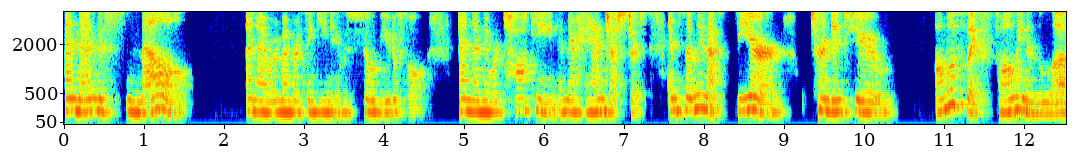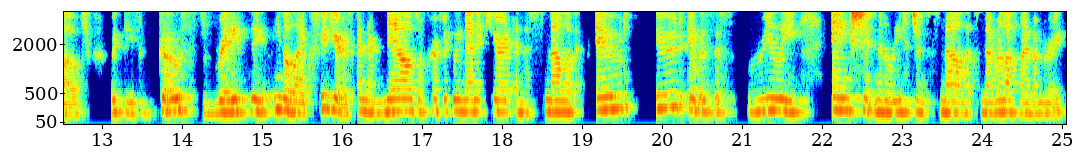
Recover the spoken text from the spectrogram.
and then the smell. And I remember thinking it was so beautiful. And then they were talking and their hand gestures. And suddenly that fear turned into almost like falling in love with these ghost wraith, you know, like figures, and their nails were perfectly manicured, and the smell of oud, oud, it was this really ancient Middle Eastern smell that's never left my memory.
